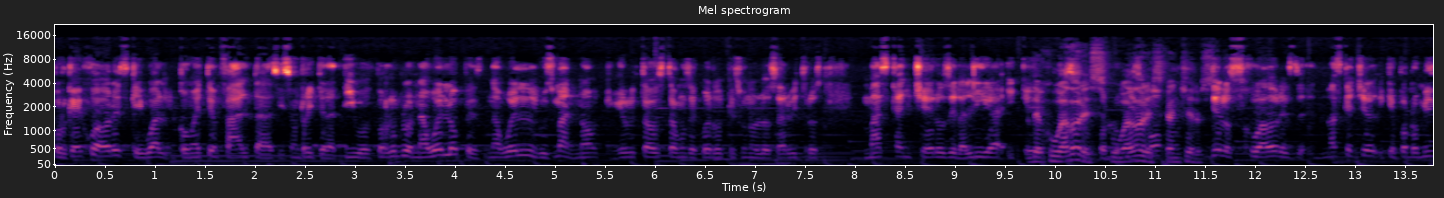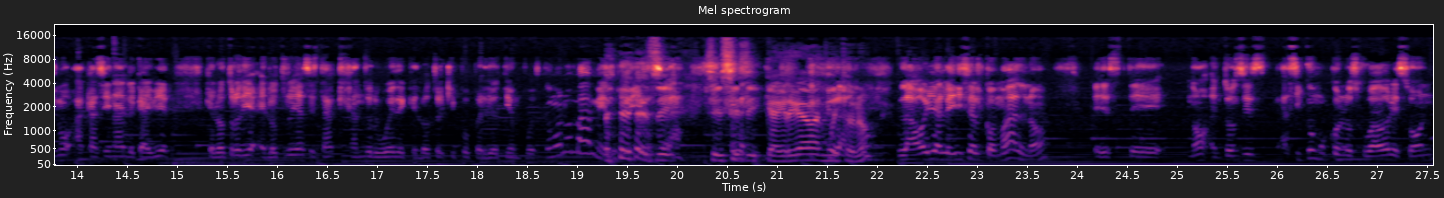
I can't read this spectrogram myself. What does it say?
Porque hay jugadores que igual cometen faltas y son reiterativos. Por ejemplo, Nahuel López, Nahuel Guzmán, ¿no? Que creo que todos estamos de acuerdo que es uno de los árbitros más cancheros de la liga. y que de jugadores, jugadores mismo- cancheros. de los jugadores más cancheros y que por lo mismo a casi nadie le cae bien. Que el otro día, el otro día se estaba quejando el güey de que el otro equipo perdió tiempo. Es como no mames, güey. o sí, sea, sí, sí, sí, que agregaban mucho, ¿no? la olla le dice al comal, ¿no? Este, no, entonces, así como con los jugadores son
